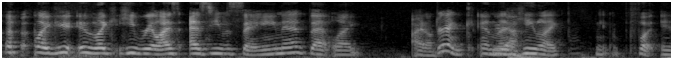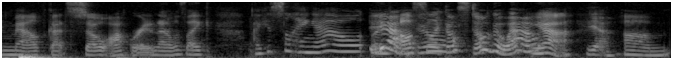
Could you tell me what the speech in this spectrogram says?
like he, like he realized as he was saying it that like i don't drink and then Yeah. he like you know foot in mouth got so awkward and i was like i can still hang out like, yeah. I'll still like, I'll still go out. yeah. Yeah. Um,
